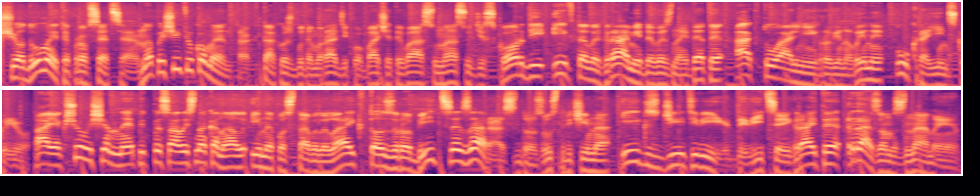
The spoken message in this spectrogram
Що думаєте про все це? Напишіть у коментах. Також будемо раді побачити вас у нас у Діскорді і в Телеграмі, де ви знайдете актуальні ігрові новини українською. А якщо ви ще не підписались на канал і не поставили лайк, то зробіть це зараз. До зустрічі на XGTV. Дивіться і грайте разом з нами.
